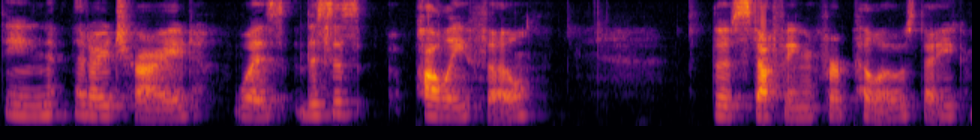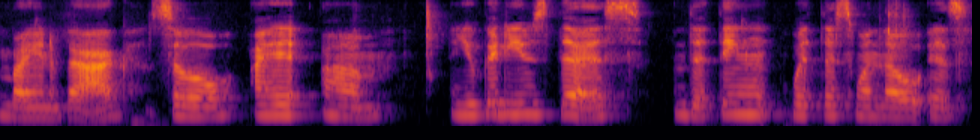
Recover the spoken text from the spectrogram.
thing that I tried was, this is polyfill, the stuffing for pillows that you can buy in a bag. So I, um, you could use this. The thing with this one though is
